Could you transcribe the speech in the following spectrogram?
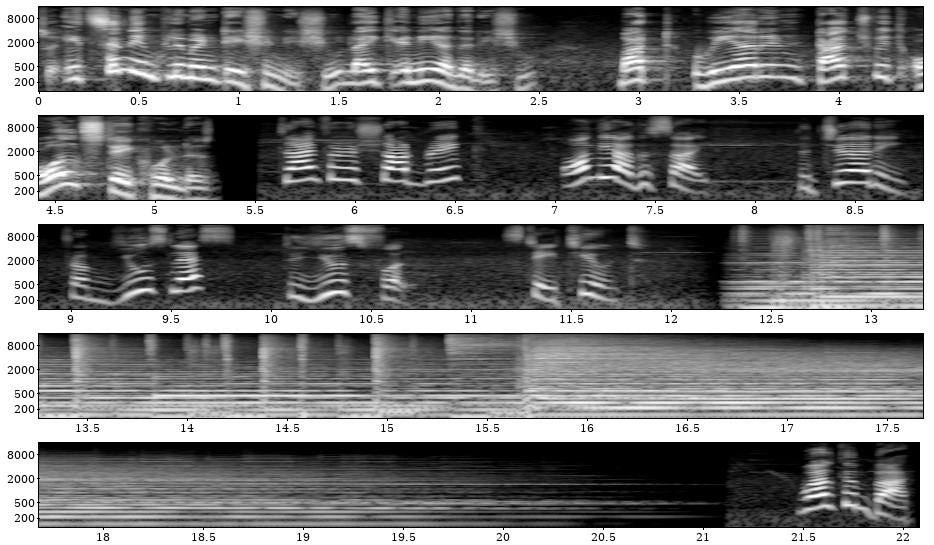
So, it is an implementation issue like any other issue, but we are in touch with all stakeholders. Time for a short break. On the other side, the journey from useless to useful. Stay tuned. Welcome back.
